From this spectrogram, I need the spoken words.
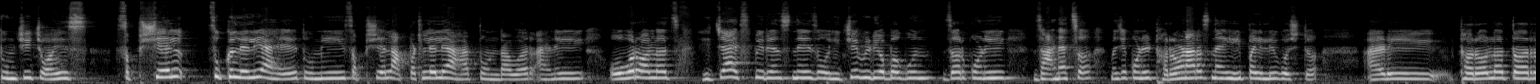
तुमची चॉईस सपशेल चुकलेली आहे. तुम्ही सपशेल आपटलेले आहात तोंडावर. आणि ओव्हरऑलच हिच्या एक्सपिरियन्सने जो हिचे व्हिडिओ बघून जर कोणी जाण्याचं म्हणजे कोणी ठरवणारच नाही ही पहिली गोष्ट. आणि ठरवलं तर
